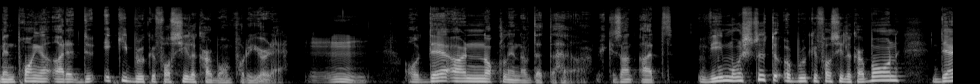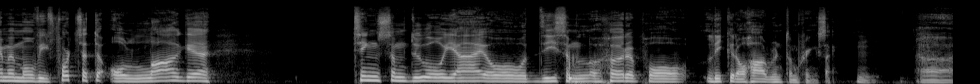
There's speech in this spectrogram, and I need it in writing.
Men poenget er at du ikke bruker fossile karbon for å gjøre det. Mm. Og det er nøkkelen av dette her. ikke sant? At vi må slutte å bruke fossile karbon. Dermed må vi fortsette å lage ting som du og jeg og de som hører på, liker å ha rundt omkring seg. Mm. Uh,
